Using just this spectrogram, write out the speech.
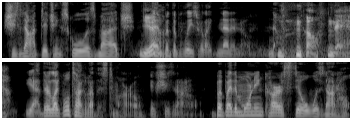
She's not ditching school as much. Yeah. And, but the police were like, no, no, no, no. no. Nah. yeah, they're like, we'll talk about this tomorrow if she's not home. But by the morning, Kara still was not home.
